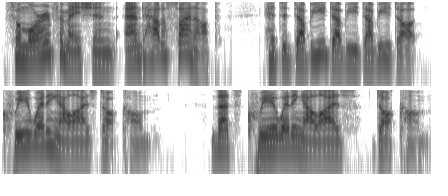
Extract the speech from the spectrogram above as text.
For more information and how to sign up, head to www.queerweddingallies.com. That's queerweddingallies.com.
